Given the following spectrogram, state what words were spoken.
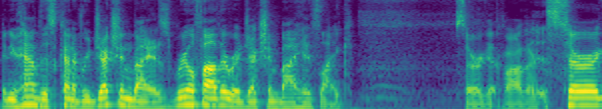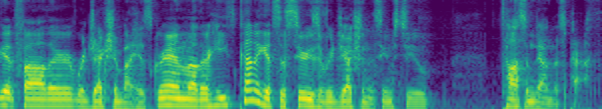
And you have this kind of rejection by his real father, rejection by his like surrogate father, surrogate father, rejection by his grandmother. He kind of gets a series of rejection that seems to toss him down this path.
